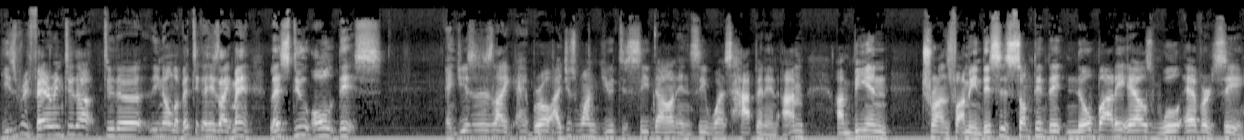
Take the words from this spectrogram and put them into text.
he's referring to the to the you know Leviticus. He's like, man, let's do all this. And Jesus is like, hey, bro, I just want you to sit down and see what's happening. I'm I'm being transformed. I mean, this is something that nobody else will ever see.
